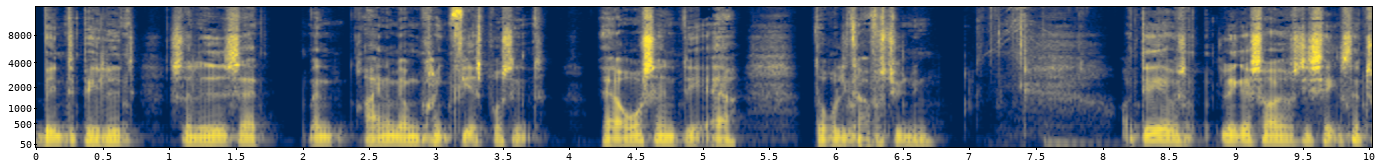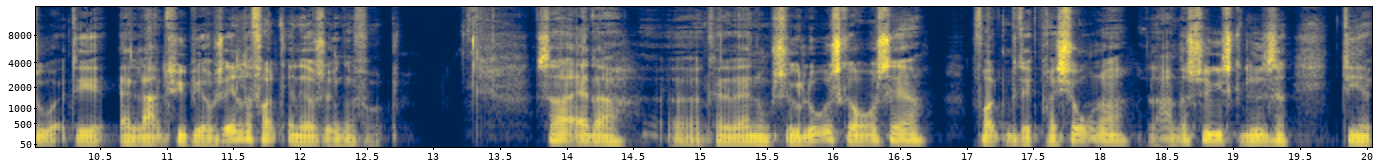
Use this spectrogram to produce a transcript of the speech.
vendte billedet, således at man regner med omkring 80% af årsagen, det er dårlig kaffestyring. Og det er jo, ligger så hos de sagens natur, det er langt hyppigere hos ældre folk, end hos yngre folk. Så er der, øh, kan det være nogle psykologiske årsager, folk med depressioner eller andre psykiske lidelser, de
